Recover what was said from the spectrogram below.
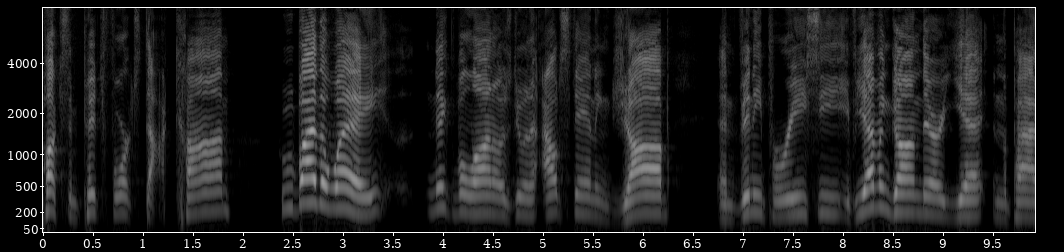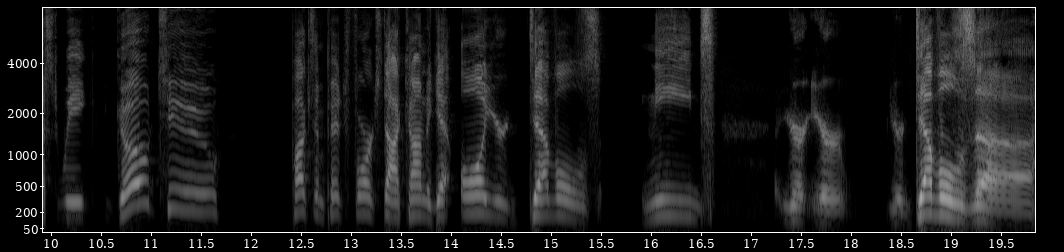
pucksandpitchforks.com, who, by the way, Nick Villano is doing an outstanding job, and Vinny Parisi. If you haven't gone there yet in the past week, go to pucksandpitchforks.com to get all your Devils needs, your your your Devils uh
